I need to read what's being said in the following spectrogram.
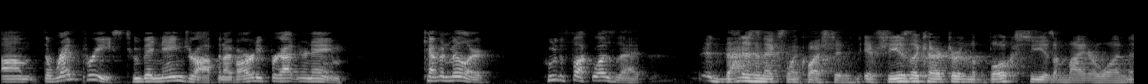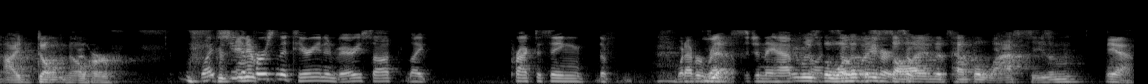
Um, the Red Priest, who they name dropped, and I've already forgotten her name. Kevin Miller. Who the fuck was that? That is an excellent question. If she is a character in the book, she is a minor one. I don't know her. Why is 'Cause she the a- person that Tyrion and Varys saw, like, practicing the whatever red Yes. religion they have? It was on? the one So that they her. saw So- in the temple last season. yeah.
